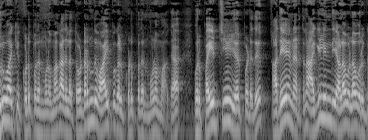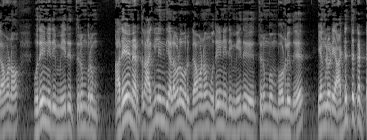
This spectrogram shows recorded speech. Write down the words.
உருவாக்கி கொடுப்பதன் மூலமாக அதில் தொடர்ந்து வாய்ப்புகள் கொடுப்பதன் மூலமாக ஒரு பயிற்சியும் ஏற்படுது. அதே நேரத்தில் அகில இந்திய அளவில் ஒரு கவனம் உதயநிதி மீது திரும்பும். அதே நேரத்தில் அகில இந்திய அளவில் ஒரு கவனம் உதயநிதி மீது திரும்பும் பொழுது எங்களுடைய அடுத்த கட்ட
